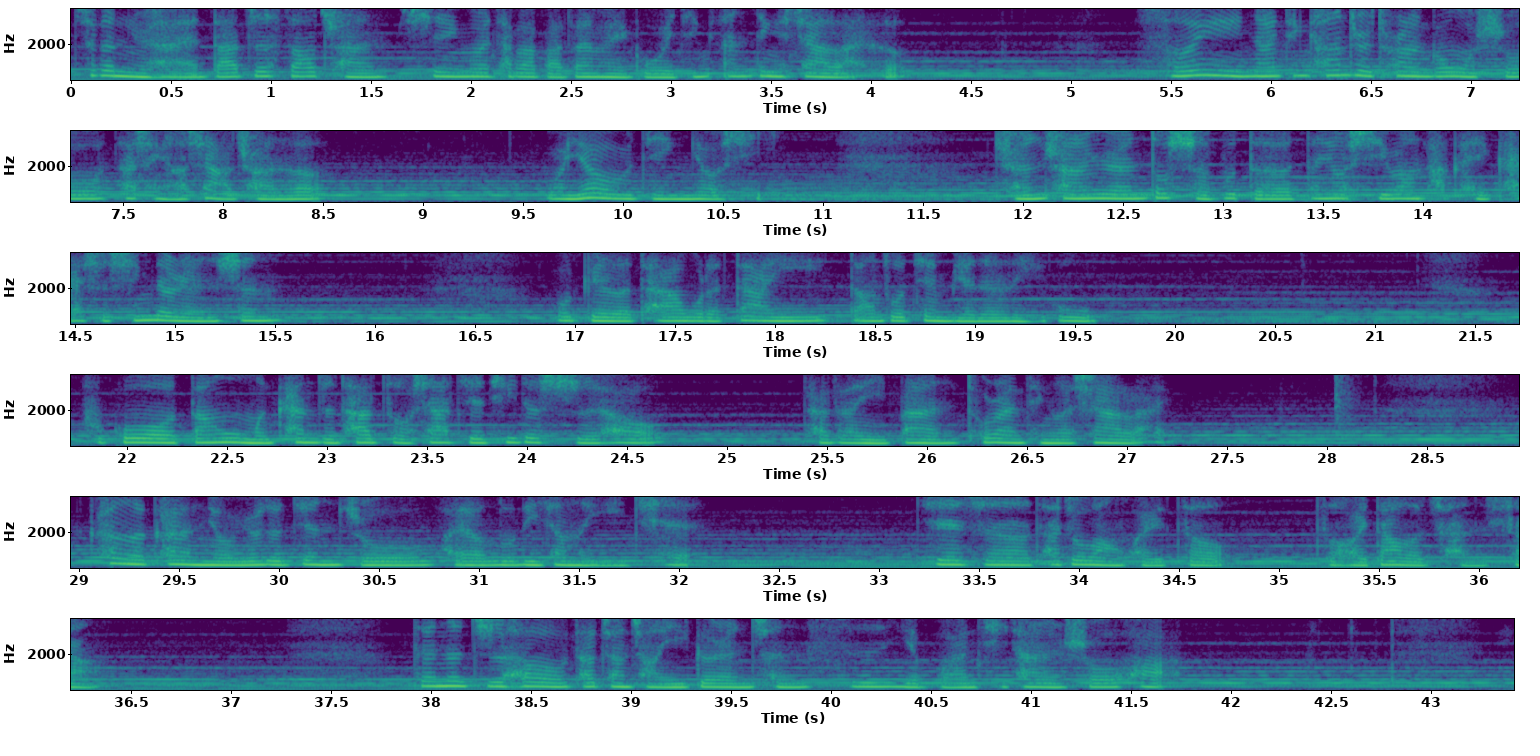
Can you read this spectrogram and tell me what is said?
这个女孩搭这艘船是因为她爸爸在美国已经安定下来了，所以 Nineteen Hundred 突然跟我说他想要下船了。我又惊又喜，全船员都舍不得，但又希望他可以开始新的人生。我给了他我的大衣当做鉴别的礼物。不过，当我们看着他走下阶梯的时候，他在一半突然停了下来，看了看纽约的建筑，还有陆地上的一切。接着，他就往回走，走回到了船上。在那之后，他常常一个人沉思，也不和其他人说话。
